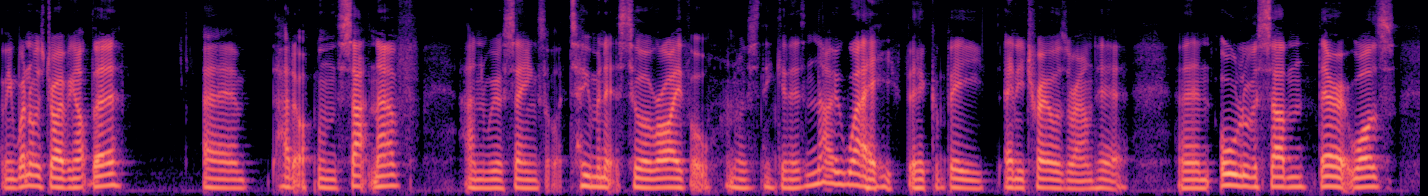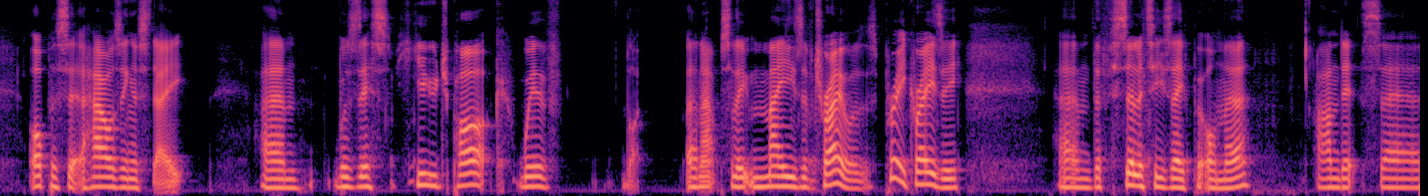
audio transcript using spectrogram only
I mean, when I was driving up there, um, had it up on the sat nav, and we were saying sort of like two minutes to arrival, and I was thinking, there's no way there could be any trails around here. And then all of a sudden, there it was, opposite a housing estate, um, was this huge park with like an absolute maze of trails. It's pretty crazy. Um, the facilities they've put on there, and it's uh,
